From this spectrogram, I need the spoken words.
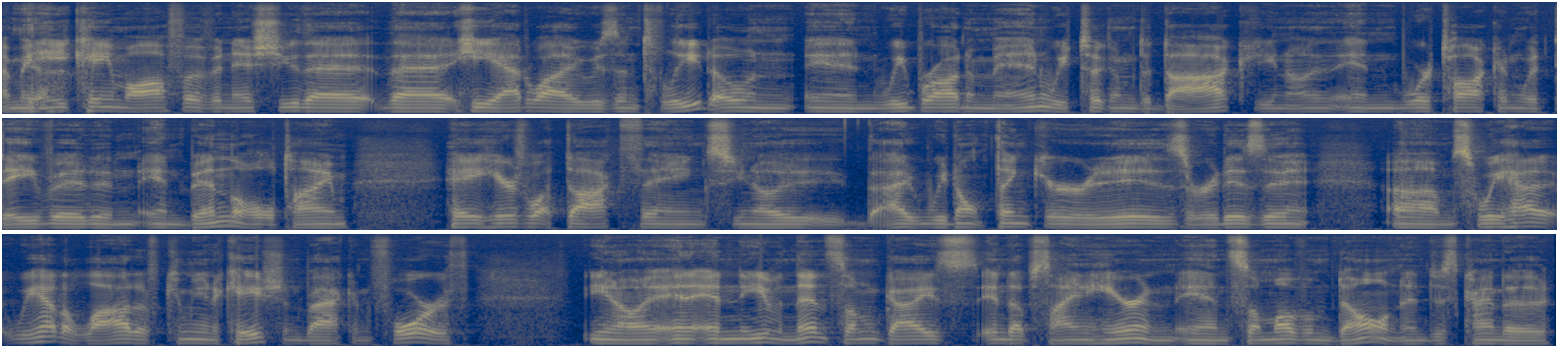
I mean, Yeah. he came off of an issue that, that he had while he was in Toledo, and, and we brought him in. We took him to Doc, you know, and, and we're talking with David and, and Ben the whole time. Hey, here's what Doc thinks. You know, I, we don't think or it is or it isn't. Um, so we had we had a lot of communication back and forth. You know, and, and even then, some guys end up signing here, and, and some of them don't, and just kind of,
